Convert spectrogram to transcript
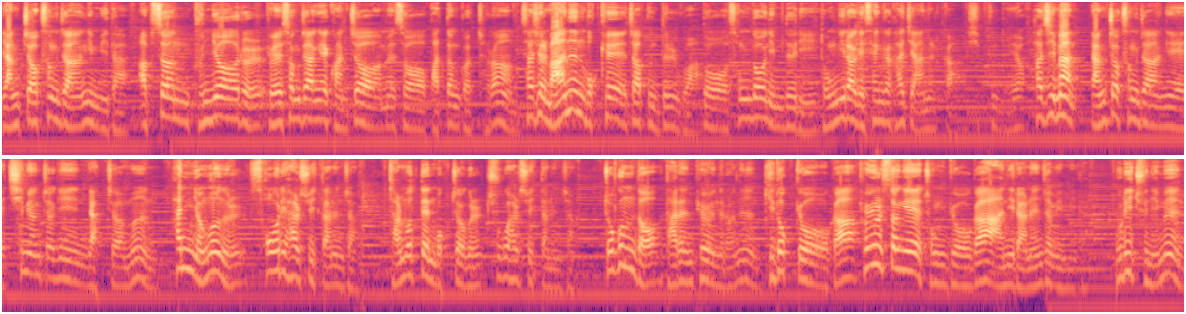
양적 성장입니다. 앞선 분열을 교회 성장의 관점에서 봤던 것처럼 사실 많은 목회자분들과 또 성도님들이 동일하게 생각하지 않을까 싶은데요. 하지만 양적 성장의 치명적인 약점은 한 영혼을 소홀히 할 수 있다는 점, 잘못된 목적을 추구할 수 있다는 점, 조금 더 다른 표현으로는 기독교가 효율성의 종교가 아니라는 점입니다. 우리 주님은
